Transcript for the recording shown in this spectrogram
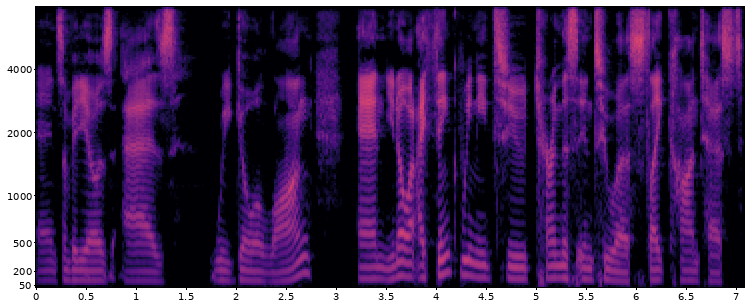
and some videos as we go along. And you know what? I think we need to turn this into a slight contest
